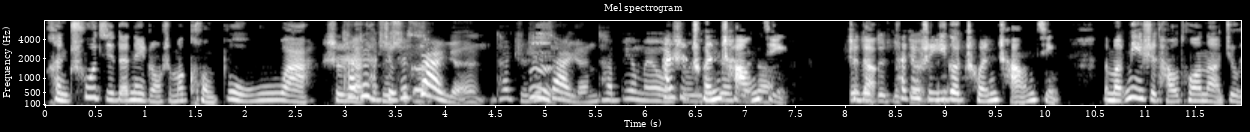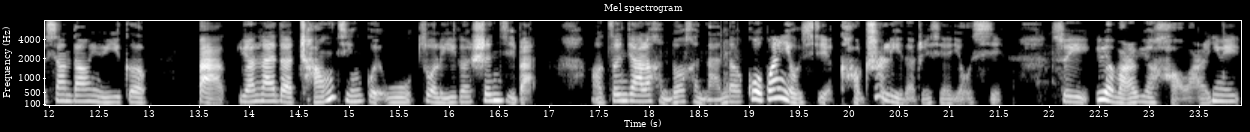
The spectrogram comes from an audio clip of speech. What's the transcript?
很初级的那种什么恐怖屋啊，是不是？它只是吓人，它只是吓人，它并没有。它是纯场景，是的，它就是一个纯场景。那么密室逃脱呢，就相当于一个。把原来的场景鬼屋做了一个升级版啊，增加了很多很难的过关游戏、考智力的这些游戏，所以越玩越好玩。因为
